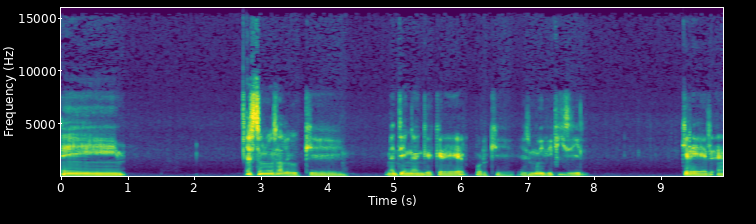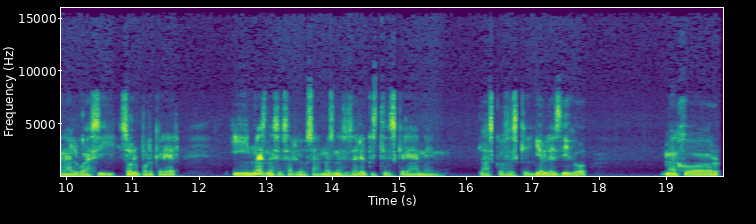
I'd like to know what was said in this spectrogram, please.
Eh, esto no es algo que me tengan que creer porque es muy difícil creer en algo así solo por creer. Y no es necesario, o sea, no es necesario que ustedes crean en las cosas que yo les digo, mejor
